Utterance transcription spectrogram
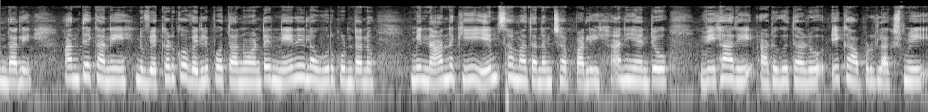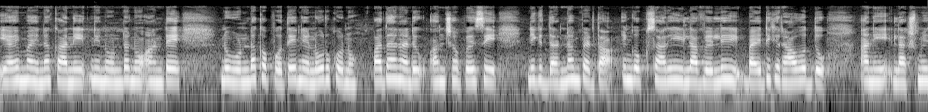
ఉండాలి. అంతేకాని నువ్వెక్కడికో వెళ్ళిపోతాను. ఊరుకుంటాను అంటే నేను ఇలా ఊరుకుంటాను. మీ నాన్నకి ఏం సమాధానం చెప్పాలి? అని అంటూ విహారి అడుగుతాడు. ఇక అప్పుడు లక్ష్మి ఏమైనా కానీ నేను ఉండను అంటే నువ్వు ఉండకపోతే నేను ఊరుకోను. పదనడు అని చెప్పేసి నీకు దండం పెడతా. ఇంకొకసారి ఇలా వెళ్ళి బయటికి రావద్దు అని లక్ష్మి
